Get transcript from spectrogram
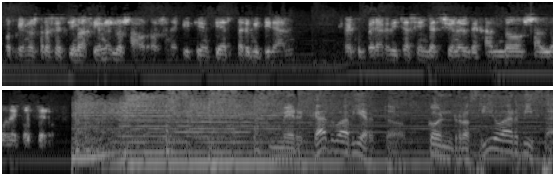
porque en nuestras estimaciones los ahorros en eficiencias permitirán recuperar dichas inversiones dejando saldo neto cero. Mercado Abierto con Rocío Arbiza.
